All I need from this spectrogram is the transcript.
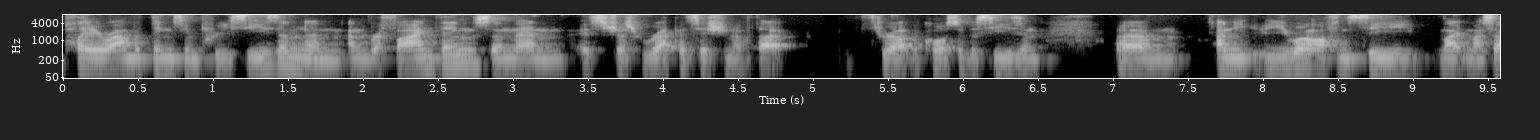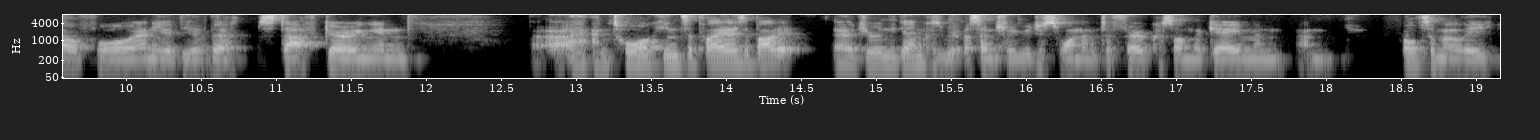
play around with things in preseason and, and refine things and then it's just repetition of that throughout the course of the season. Um, and you won't often see like myself or any of the other staff going in uh, and talking to players about it uh, during the game because we essentially we just want them to focus on the game and and ultimately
